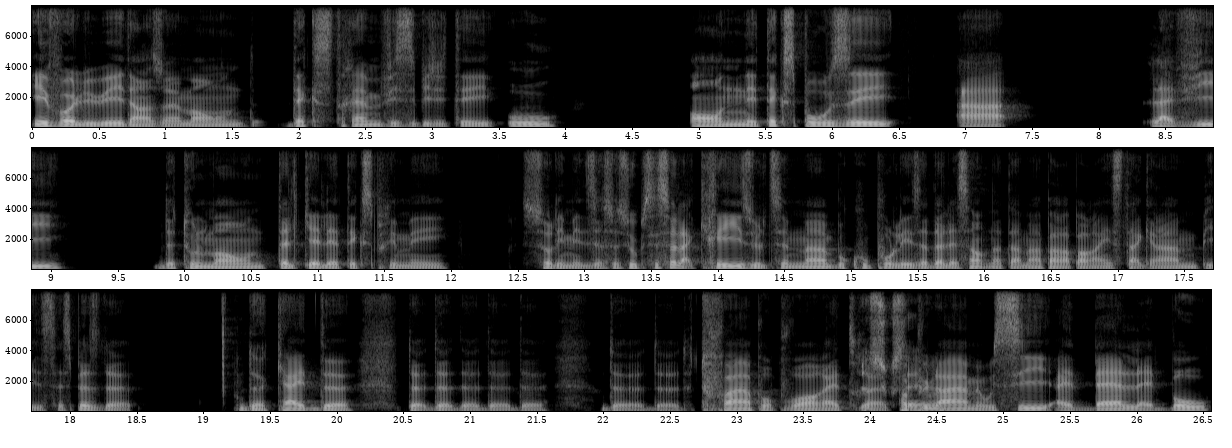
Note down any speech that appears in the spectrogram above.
évoluer dans un monde d'extrême visibilité où on est exposé à la vie de tout le monde telle qu'elle est exprimée sur les médias sociaux. c'est ça la crise, ultimement, beaucoup pour les adolescentes, notamment par rapport à Instagram, puis cette espèce de, de quête de, de, de, de, tout faire pour pouvoir être euh, populaire, mais aussi être belle, être beau,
